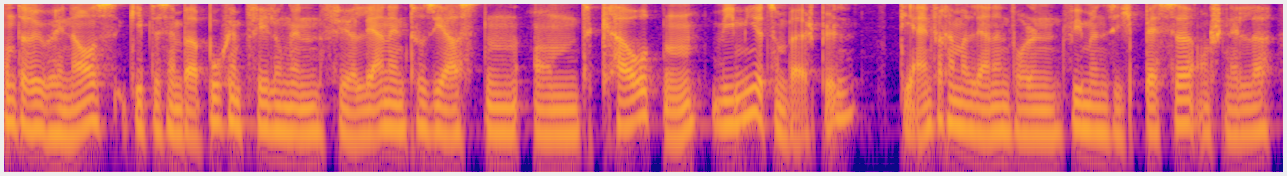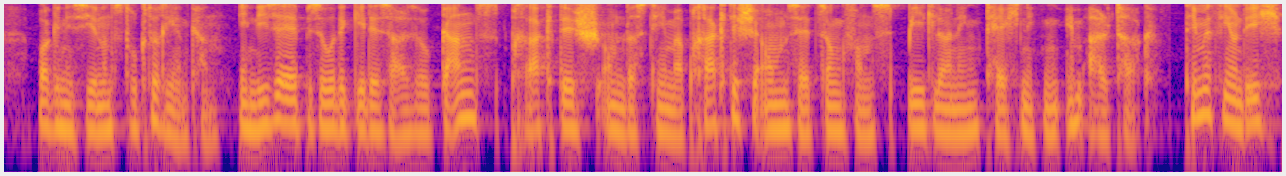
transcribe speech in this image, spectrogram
Und darüber hinaus gibt es ein paar Buchempfehlungen für Lernenthusiasten und Chaoten, wie mir zum Beispiel, die einfach einmal lernen wollen, wie man sich besser und schneller organisieren und strukturieren kann. In dieser Episode geht es also ganz praktisch um das Thema praktische Umsetzung von Speed Learning Techniken im Alltag. Timothy und ich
